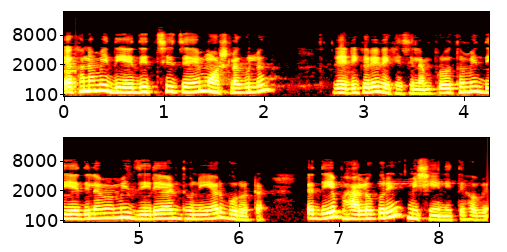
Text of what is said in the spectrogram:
এখন আমি দিয়ে দিচ্ছি যে মশলাগুলো রেডি করে রেখেছিলাম। প্রথমে দিয়ে দিলাম আমি জিরে আর ধনিয়ার গুঁড়োটা। এটা দিয়ে ভালো করে মিশিয়ে নিতে হবে।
